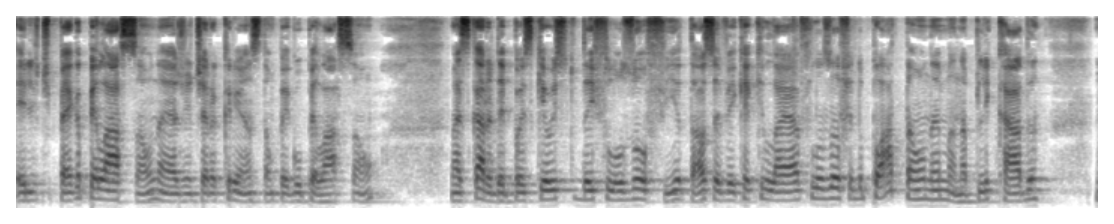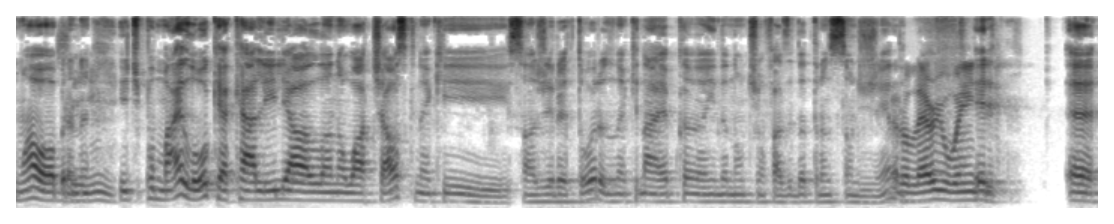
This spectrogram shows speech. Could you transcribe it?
ele te pega pela ação, né? A gente era criança, então pegou pela ação. Mas, cara, depois que eu estudei filosofia e tal, você vê que aquilo lá é a filosofia do Platão, né, mano? Aplicada numa obra, né? Sim. né? E, tipo, mais louco é que a Lilia e a Lana Wachowski, né? Que são as diretoras, né? Que na época ainda não tinham fazido a transição de gênero. Era o Larry Wayne. Ele... É,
